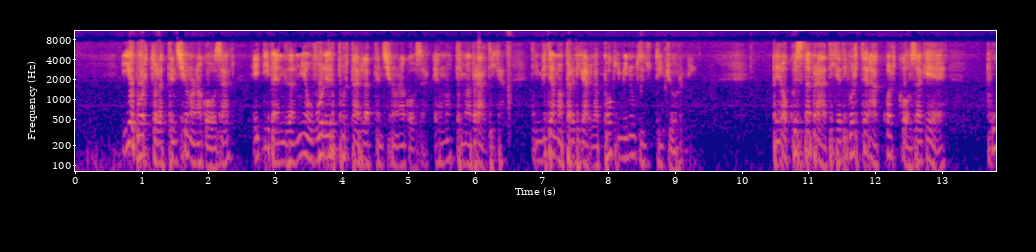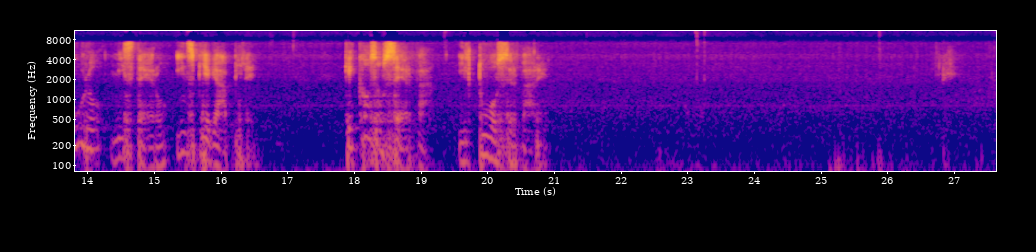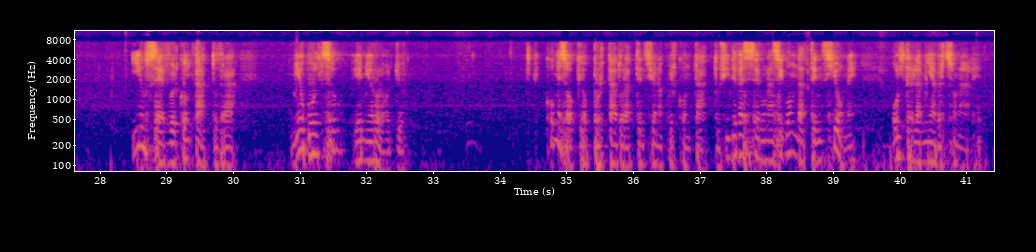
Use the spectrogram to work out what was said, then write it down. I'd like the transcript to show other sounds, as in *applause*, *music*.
Io porto l'attenzione a una cosa e dipende dal mio voler portare l'attenzione a una cosa. È un'ottima pratica. Ti invitiamo a praticarla pochi minuti tutti i giorni. Però questa pratica ti porterà a qualcosa che è puro mistero, inspiegabile. Che cosa osserva il tuo osservare? Io osservo il contatto tra mio polso e il mio orologio. Come so che ho portato l'attenzione a quel contatto? Ci deve essere una seconda attenzione oltre la mia personale.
